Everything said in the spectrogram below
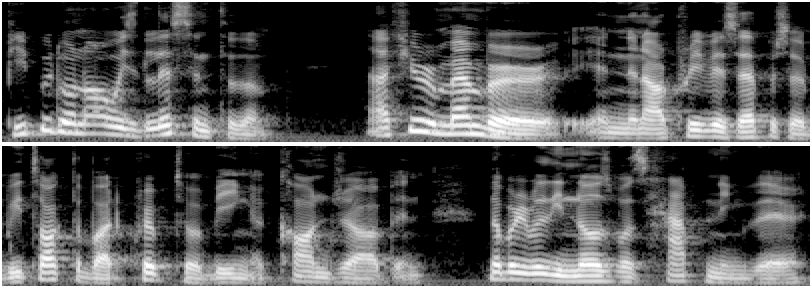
people don't always listen to them. Now, if you remember in, in our previous episode, we talked about crypto being a con job and nobody really knows what's happening there.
